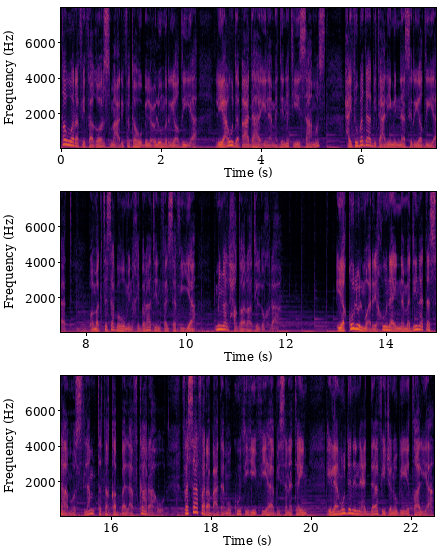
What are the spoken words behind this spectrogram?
طور فيثاغورس معرفته بالعلوم الرياضية ليعود بعدها إلى مدينته ساموس حيث بدأ بتعليم الناس الرياضيات وما اكتسبه من خبرات فلسفية من الحضارات الأخرى. يقول المؤرخون إن مدينة ساموس لم تتقبل أفكاره، فسافر بعد مكوثه فيها بسنتين إلى مدن عدة في جنوب إيطاليا،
